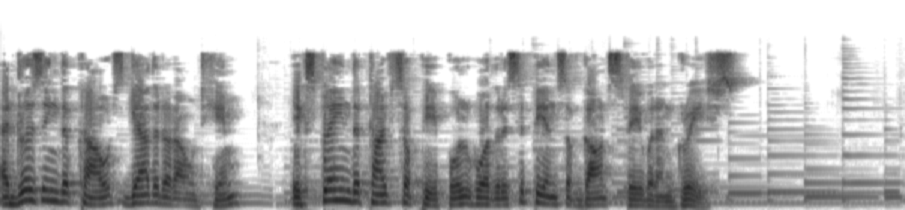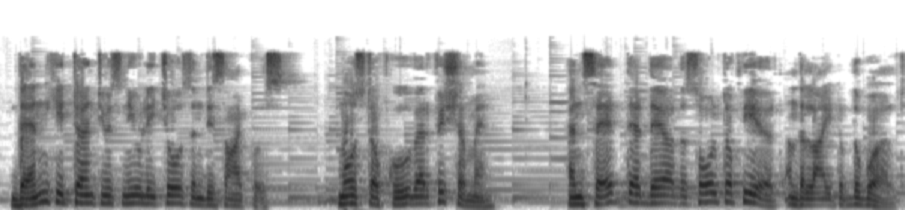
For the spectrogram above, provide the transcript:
addressing the crowds gathered around him, explained the types of people who are the recipients of God's favor and grace. Then he turned to his newly chosen disciples, most of whom were fishermen, and said that they are the salt of the earth and the light of the world.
